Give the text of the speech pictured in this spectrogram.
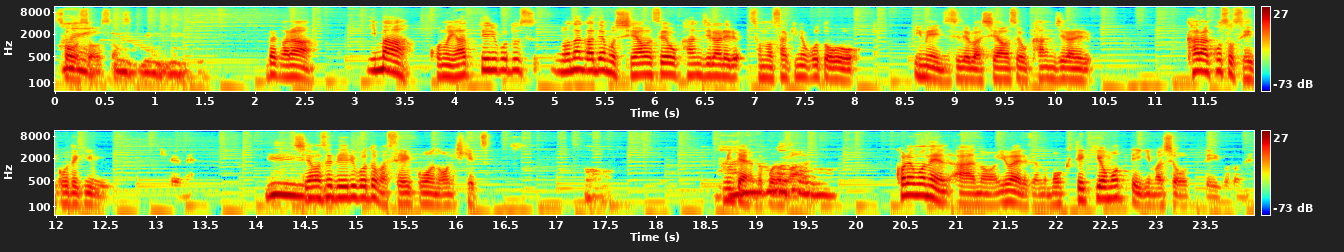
そうそうそうだから、今、このやっていることの中でも幸せを感じられる。その先のことをイメージすれば幸せを感じられる。からこそ成功できる幸せでいることが成功の秘訣。みたいなところがあるこれもね、あの、いわゆるその目的を持っていきましょうっていうことね。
